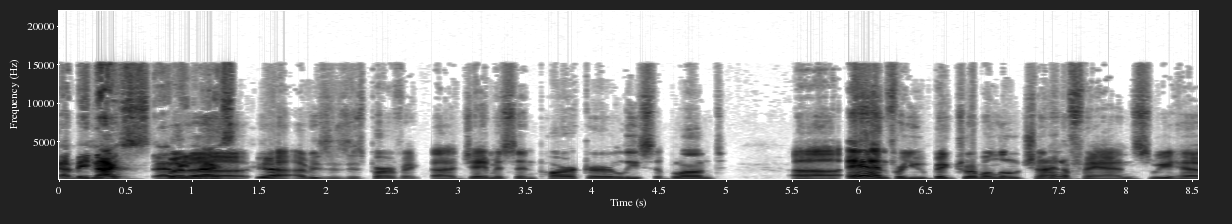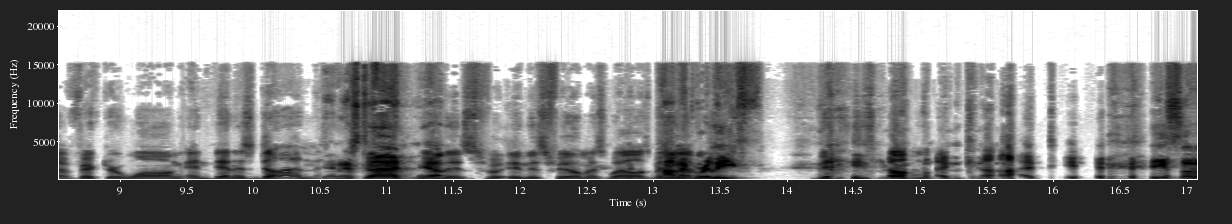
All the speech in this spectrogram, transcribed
That'd be nice. That'd but be nice. uh, yeah, I mean, this is perfect. Uh, Jameson Parker, Lisa Blount, uh, and for you Big Trouble in Little China fans, we have Victor Wong and Dennis Dun Dennis it's done. in this in this film as well as Comic others. relief. oh my god! He's so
